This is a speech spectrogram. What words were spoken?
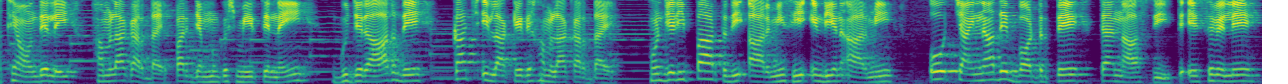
ਹਥਿਆਉਣ ਦੇ ਲਈ ਹਮਲਾ ਕਰਦਾ ਹੈ। ਪਰ ਜੰਮੂ ਕਸ਼ਮੀਰ ਤੇ ਨਹੀਂ, ਗੁਜਰਾਤ ਦੇ ਕੱਚ ਇਲਾਕੇ ਤੇ ਹਮਲਾ ਕਰਦਾ ਹੈ। ਹੁਣ ਜਿਹੜੀ ਭਾਰਤ ਦੀ ਆਰਮੀ ਸੀ ਇੰਡੀਅਨ ਆਰਮੀ ਉਹ ਚਾਈਨਾ ਦੇ ਬਾਰਡਰ ਤੇ ਤੈਨਾਤ ਸੀ ਤੇ ਇਸ ਵੇਲੇ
